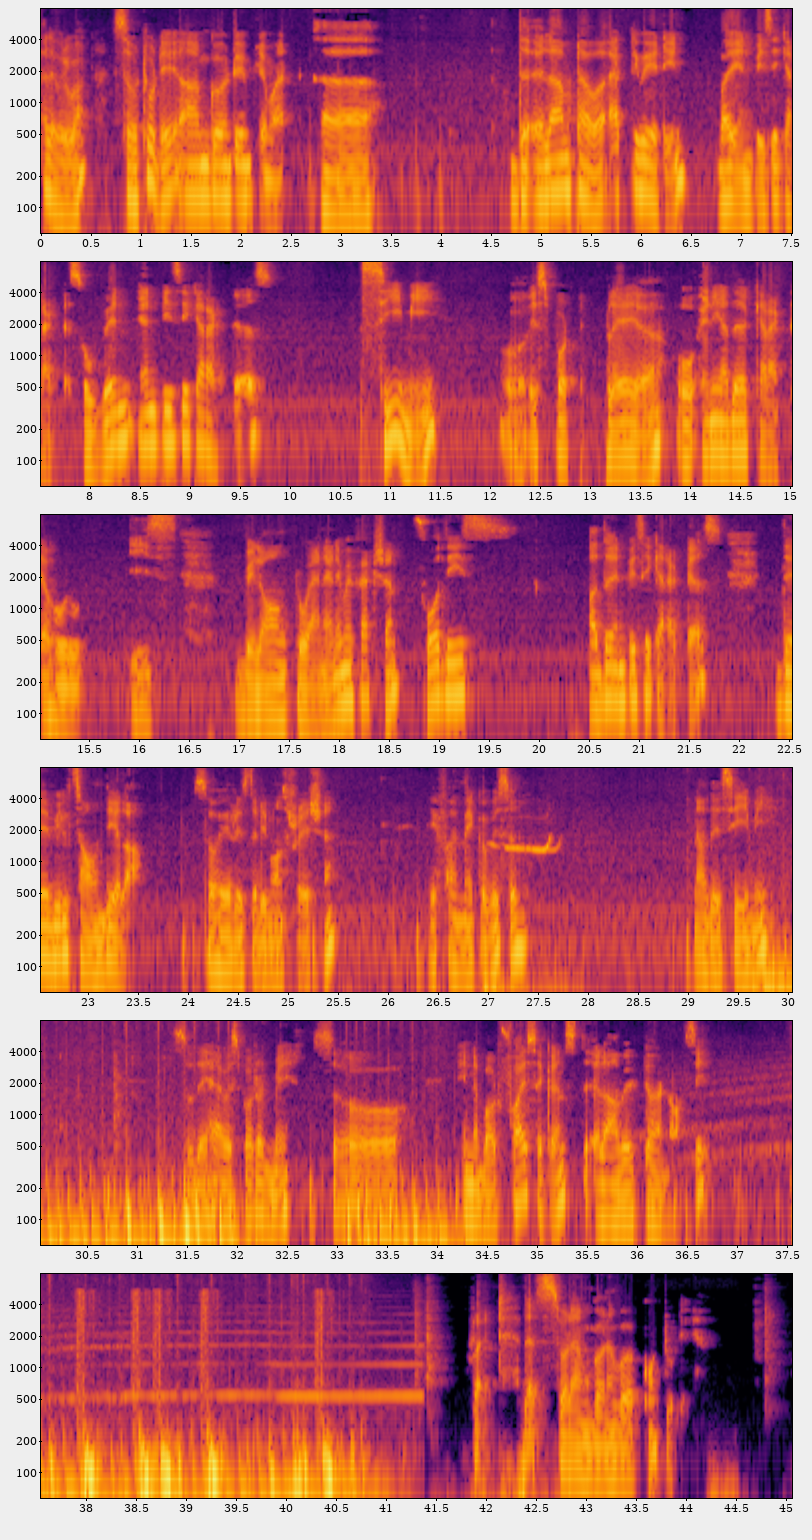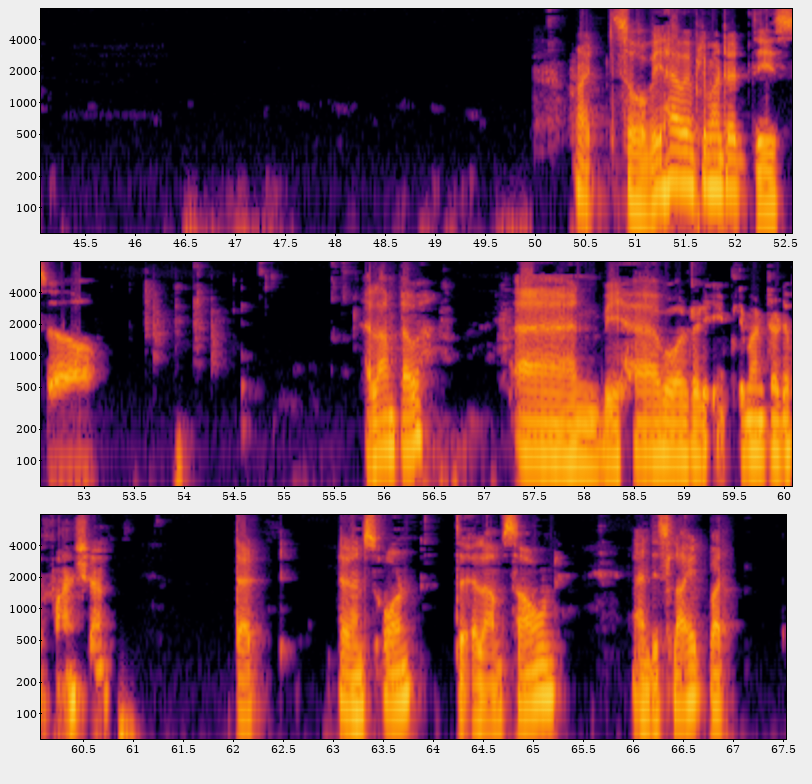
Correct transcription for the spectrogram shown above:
hello everyone. So today i'm going to implement uh, the alarm tower activating by npc characters. So when npc characters see me or spot player or any other character who is belong to an enemy faction for these other npc characters they will sound the alarm. So here is the demonstration. If i make a whistle now they see me. So they have spotted me. So in about five seconds the alarm will turn on see? Right that's what i'm gonna work on today. Right so we have implemented this uh, alarm tower and we have already implemented a function that turns on the alarm sound and this light but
